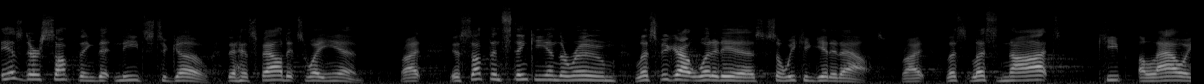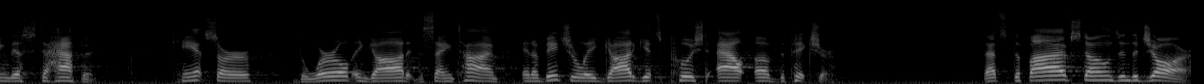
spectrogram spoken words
is there something that needs to go, that has found its way in, right? Is something stinky in the room? Let's figure out what it is so we can get it out, right? Let's, let's not keep allowing this to happen can't serve the world and God at the same time, and eventually God gets pushed out of the picture. That's the five stones in the jar.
